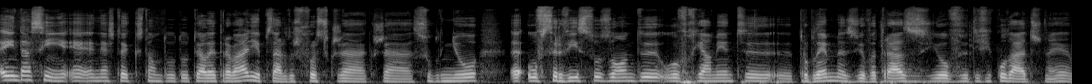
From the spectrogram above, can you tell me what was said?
Ainda assim, é nesta questão do, do teletrabalho, e apesar do esforço que já, que já sublinhou, uh, houve serviços onde houve realmente uh, problemas e houve atrasos e houve dificuldades, não é?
